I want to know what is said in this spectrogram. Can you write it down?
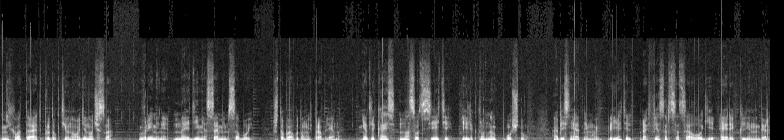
не хватает продуктивного одиночества, времени наедине с самим собой, чтобы обдумать проблемы, не отвлекаясь на соцсети и электронную почту – объясняет мне мой приятель, профессор социологии Эрик Клинберг.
